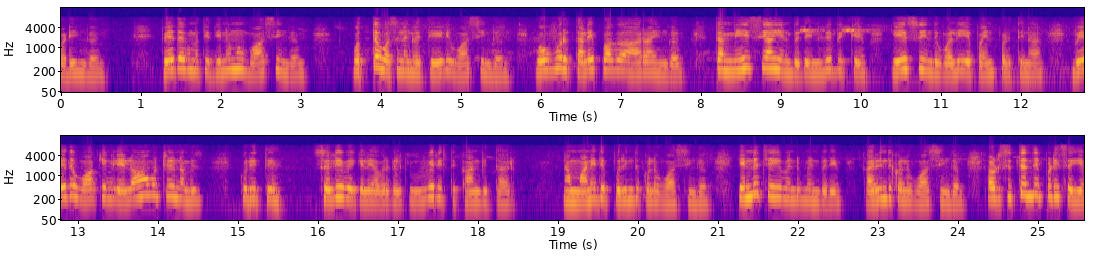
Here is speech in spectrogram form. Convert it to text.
படியுங்கள். வேதகமத்தை தினமும் வாசிங்க ஒத்த வசனங்களை தேடி வாசிங்க ஒவ்வொரு தலைப்பாக ஆராயுங்கள். தம் மேசியா என்பதை நிரூபிக்க இயேசு இந்த வழியை பயன்படுத்தினார். வேத வாக்கியங்கள் எல்லாவற்றிலும் நம்ம குறித்து சொல்லியவைகளை அவர்களுக்கு விவரித்து காண்பித்தார். நம் மனதை புரிந்து கொள்ள வாசிங்க என்ன செய்ய வேண்டும் என்பதை அறிந்து கொள்ள வாசிங்க அவர் சித்தந்திப்படி செய்ய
